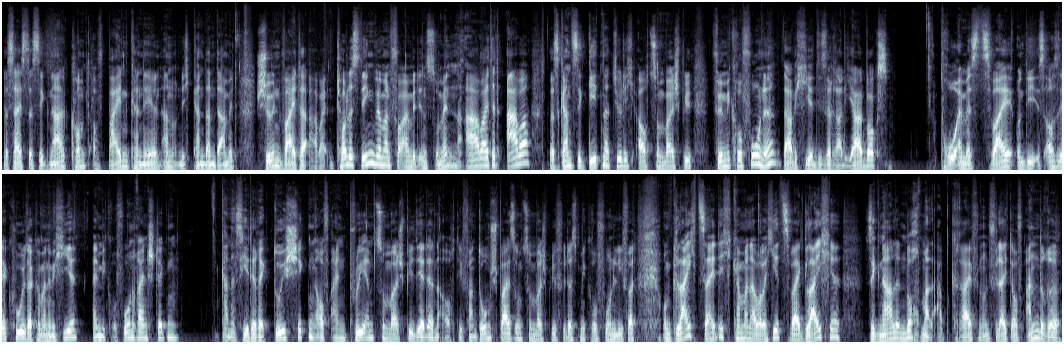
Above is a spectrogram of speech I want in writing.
Das heißt, das Signal kommt auf beiden Kanälen an und ich kann dann damit schön weiterarbeiten. Tolles Ding, wenn man vor allem mit Instrumenten arbeitet, aber das Ganze geht natürlich auch zum Beispiel für Mikrofone. Da habe ich hier diese Radialbox Pro MS2 und die ist auch sehr cool. Da kann man nämlich hier ein Mikrofon reinstecken kann das hier direkt durchschicken auf einen Preamp zum Beispiel, der dann auch die Phantomspeisung zum Beispiel für das Mikrofon liefert. Und gleichzeitig kann man aber hier zwei gleiche Signale nochmal abgreifen und vielleicht auf andere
